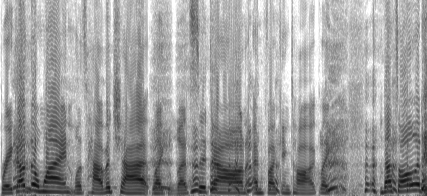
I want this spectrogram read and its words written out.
break out the wine let's have a chat like let's sit down and fucking talk like that's all it is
